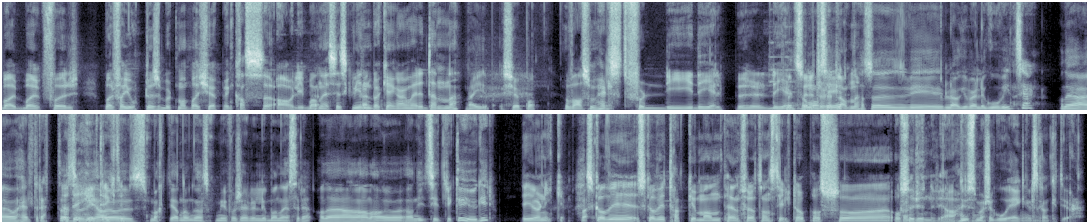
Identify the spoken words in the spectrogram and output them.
bare, bare, for, bare for gjort det, så burde man bare kjøpe en kasse av libanesisk vin. Det bør ikke engang være denne. Nei, kjøp på. Hva som helst, fordi det hjelper, det Men hjelper som han sier, landet. altså, vi lager veldig god vin, sier han. Og det er jo helt rett. Ja, det er Altså, vi har har jo smakt gjennom ganske mye forskjellige libanesere, og det, han, har jo, han sitter ikke og ljuger. Det gjør han ikke. Skal vi, skal vi takke mannen pent for at han stilte opp, og så, og så runder vi av Du som er så god i engelsk, kan ikke gjøre det.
